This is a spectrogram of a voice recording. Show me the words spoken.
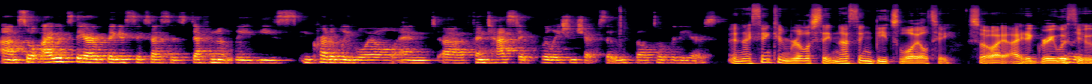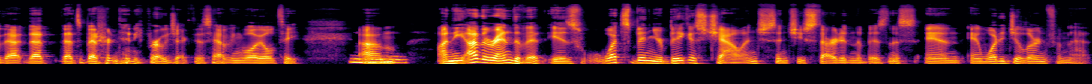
Um, so I would say our biggest success is definitely these incredibly loyal and uh, fantastic relationships that we've built over the years. And I think in real estate, nothing beats loyalty. So I, would agree with you that that that's better than any project is having loyalty. Um, mm-hmm. Um, on the other end of it is what's been your biggest challenge since you started in the business, and and what did you learn from that?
